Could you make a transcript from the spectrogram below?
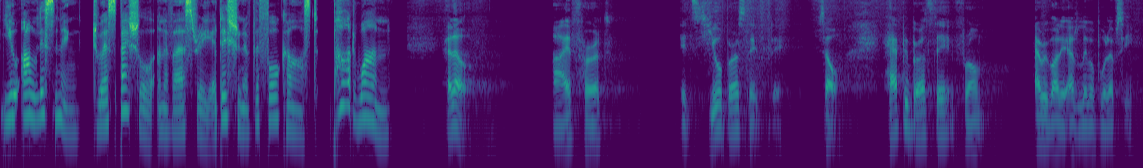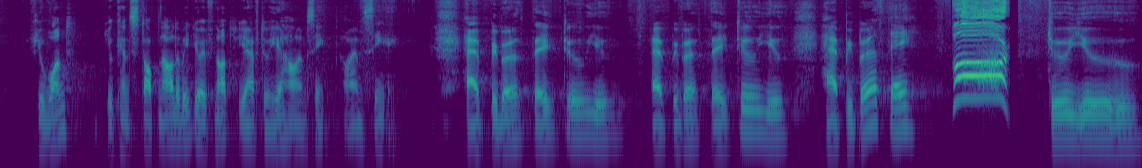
You are listening to a special anniversary edition of the FOARcast, Part 1. Hello. I've heard it's your birthday today. So, happy birthday from everybody at Liverpool FC. If you want, you can stop now the video. If not, you have to hear how I'm singing. How I'm singing. Happy birthday to you. Happy birthday to you. Happy birthday FOAR! to you.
